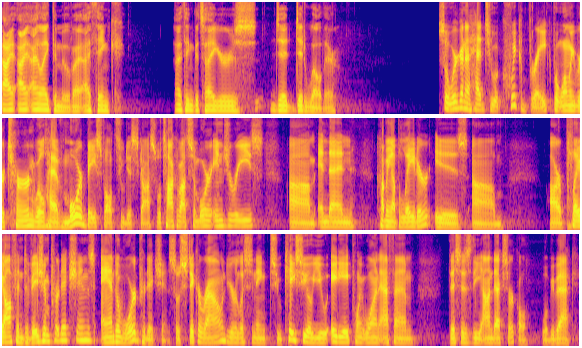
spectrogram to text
I, I, I like the move. I, I think I think the Tigers did did well there. So we're gonna head to a quick break, but when we return, we'll have more baseball to discuss. We'll talk about some more injuries, um, and then coming up later is um, our playoff and division predictions and award predictions. So stick around. You're listening to KCOU 88.1 FM. This is the On Deck Circle. We'll be back.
